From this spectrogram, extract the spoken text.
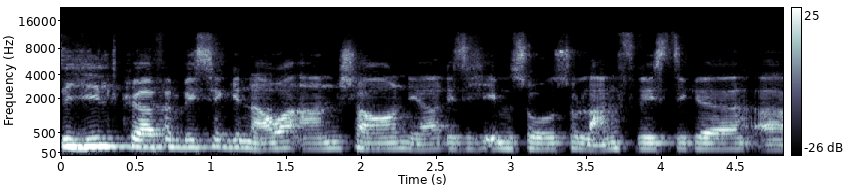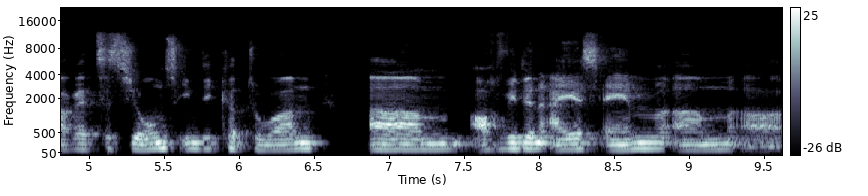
die Yield Curve ein bisschen genauer anschauen, ja, die sich eben so, so langfristige äh, Rezessionsindikatoren, ähm, auch wie den ISM, ähm, äh,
